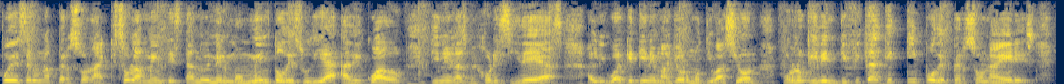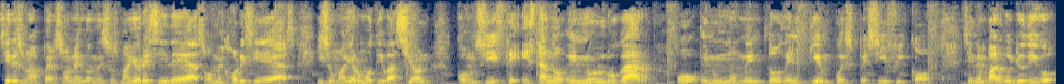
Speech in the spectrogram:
puedes ser una persona que solamente estando en el momento de su día adecuado tiene las mejores ideas, al igual que tiene mayor motivación, por lo que identifica qué tipo de persona eres. Si eres una persona en donde sus mayores ideas o mejores ideas y su mayor motivación consiste estando en un lugar o en un momento del tiempo específico. Sin embargo, yo digo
